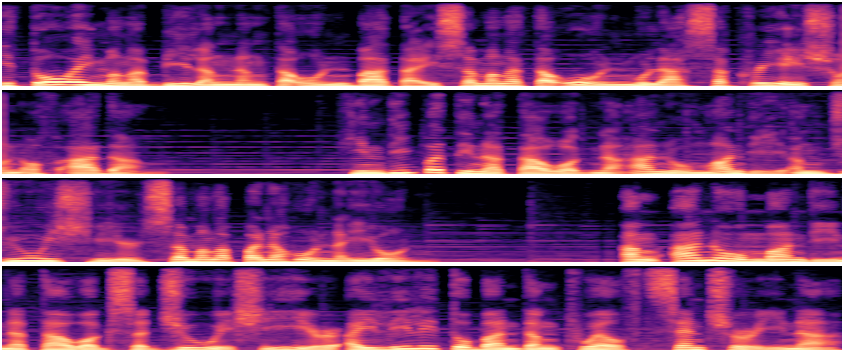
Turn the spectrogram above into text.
Ito ay mga bilang ng taon batay sa mga taon mula sa creation of Adam. Hindi pa tinatawag na Anno Mundi ang Jewish year sa mga panahon na iyon. Ang Anno Mundi na tawag sa Jewish year ay lilito bandang 12th century na,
